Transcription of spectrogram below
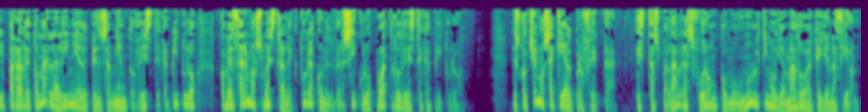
Y para retomar la línea de pensamiento de este capítulo, comenzaremos nuestra lectura con el versículo cuatro de este capítulo. Escuchemos aquí al profeta. Estas palabras fueron como un último llamado a aquella nación.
